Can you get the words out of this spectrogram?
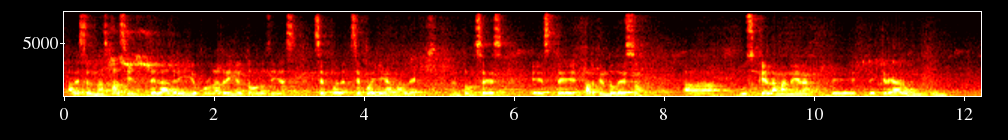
A veces es más fácil de ladrillo por ladrillo todos los días, se puede, se puede llegar más lejos. Entonces, este, partiendo de eso, uh, busqué la manera de, de crear un, un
